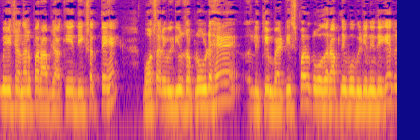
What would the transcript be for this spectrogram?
मेरे चैनल पर आप जाके देख सकते हैं। बहुत सारे वीडियोस अपलोड है लिथियम बैटरीज पर तो अगर आपने वो वीडियो नहीं देखे तो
